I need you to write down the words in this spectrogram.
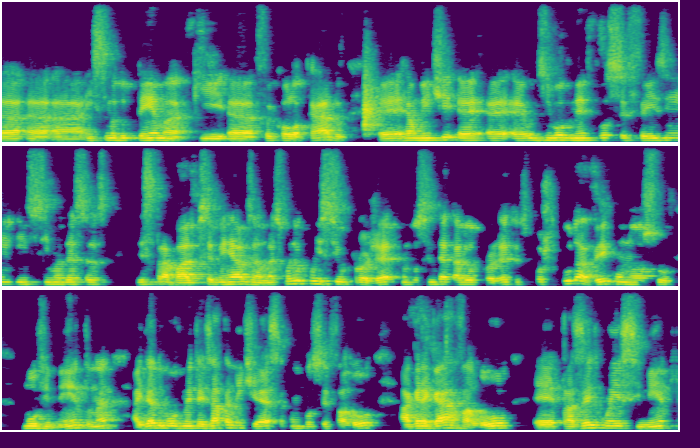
uh, uh, uh, em cima do tema que foi colocado, é, realmente é, é, é, o desenvolvimento que você fez em, em cima dessas, desse trabalho que você vem realizando. Mas quando eu conheci o projeto, quando você detalhou o projeto, eu disse, poxa, tudo a ver com o nosso movimento, né? A ideia do movimento é exatamente essa, como você falou, agregar valor, é, trazer conhecimento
